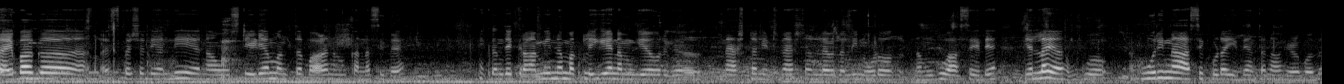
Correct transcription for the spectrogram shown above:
ರಾಯಬಾಗ ಎಸ್ಪೆಷಲಿ ಅಲ್ಲಿ ನಾವು ಸ್ಟೇಡಿಯಂ ಅಂತ ಭಾಳ ನಮ್ಗೆ ಕನಸಿದೆ. ಯಾಕಂದರೆ ಗ್ರಾಮೀಣ ಮಕ್ಕಳಿಗೆ ನಮಗೆ ಅವ್ರಿಗೆ ನ್ಯಾಷನಲ್ ಇಂಟರ್ನ್ಯಾಷನಲ್ ಲೆವೆಲಲ್ಲಿ ನೋಡೋ ನಮಗೂ ಆಸೆ ಇದೆ. ಎಲ್ಲ ಊರಿನ ಆಸೆ ಕೂಡ ಇದೆ ಅಂತ ನಾವು ಹೇಳ್ಬೋದು.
